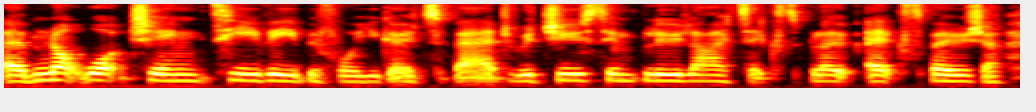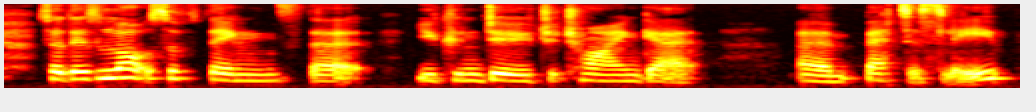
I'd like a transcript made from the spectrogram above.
um, not watching TV before you go to bed, reducing blue light expo- exposure. So there's lots of things that you can do to try and get um, better sleep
